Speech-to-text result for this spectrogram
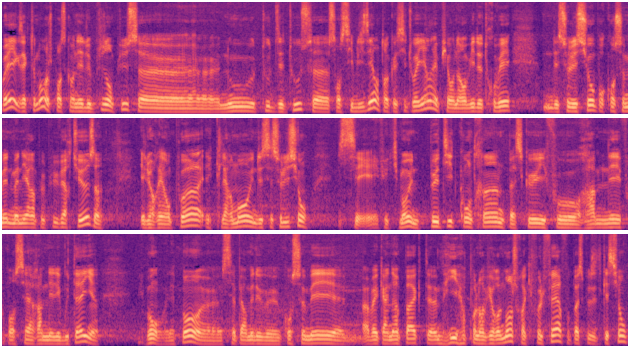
Oui, exactement. Je pense qu'on est de plus en plus, nous toutes et tous, sensibilisés en tant que citoyens et puis on a envie de trouver des solutions pour consommer de manière un peu plus vertueuse. Et le réemploi est clairement une de ces solutions. C'est effectivement une petite contrainte parce qu'il faut ramener, il faut penser à ramener les bouteilles. Mais bon, honnêtement, euh, ça permet de consommer euh, avec un impact meilleur pour l'environnement. Je crois qu'il faut le faire, il ne faut pas se poser de questions.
